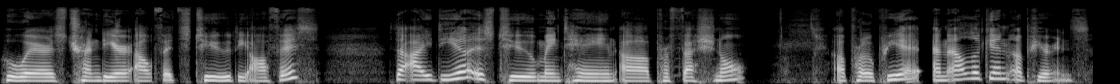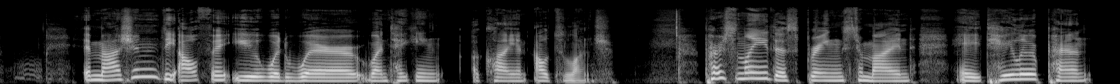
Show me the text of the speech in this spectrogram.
who wears trendier outfits to the office, the idea is to maintain a professional, appropriate, and elegant appearance. Imagine the outfit you would wear when taking a client out to lunch. Personally, this brings to mind a tailor pant,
